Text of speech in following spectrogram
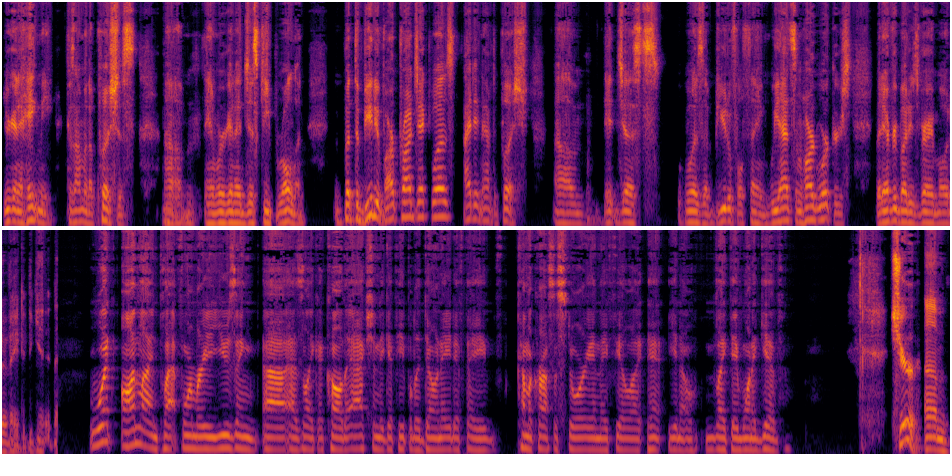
you're going to hate me because I'm going to push us, um, and we're going to just keep rolling. But the beauty of our project was I didn't have to push. Um, it just was a beautiful thing. We had some hard workers, but everybody's very motivated to get it done. What online platform are you using uh, as like a call to action to get people to donate if they come across a story and they feel like eh, you know like they want to give? Sure. Um,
